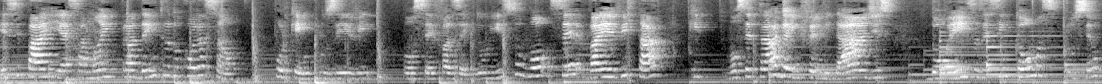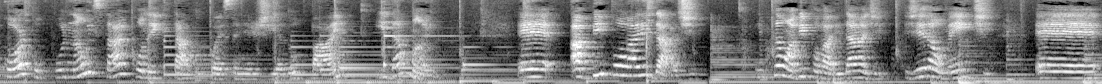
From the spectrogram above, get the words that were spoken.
esse pai e essa mãe para dentro do coração, porque inclusive você fazendo isso, você vai evitar que você traga enfermidades, doenças e sintomas para o seu corpo por não estar conectado com essa energia do pai e da mãe. É a bipolaridade. Então, a bipolaridade geralmente é,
